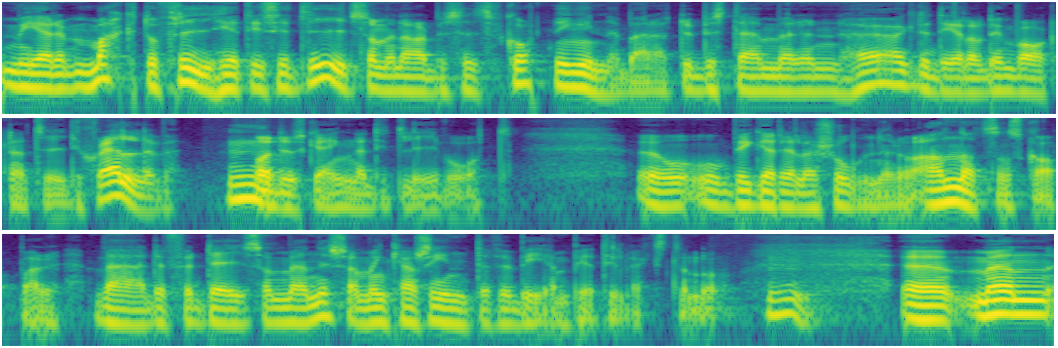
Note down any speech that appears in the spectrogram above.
mer makt och frihet i sitt liv som en arbetstidsförkortning innebär att du bestämmer en högre del av din vakna tid själv mm. vad du ska ägna ditt liv åt och, bygga relationer och annat som skapar värde för dig som människa, men kanske inte för BNP tillväxten då. Mm. Uh, men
